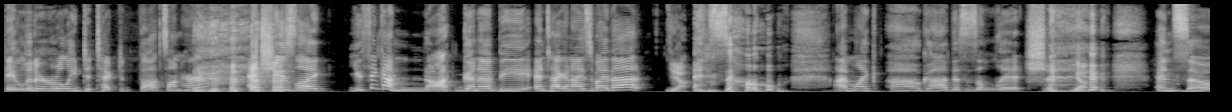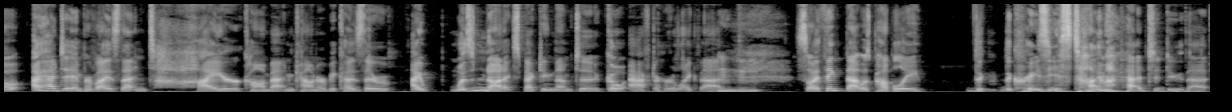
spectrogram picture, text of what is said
They literally detected thoughts on her. and she's like, You think I'm not gonna be antagonized by that? Yeah. And so I'm like, oh god, this is a lich. Yep. and so I had to improvise that entire combat encounter because there I was not expecting them to go after her like that. Mm-hmm. So I think that was probably the the craziest time I've had to do that.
